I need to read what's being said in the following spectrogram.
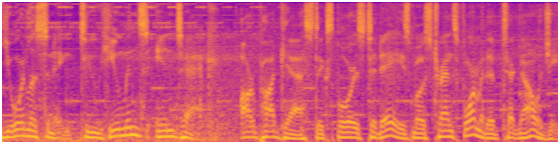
You're listening to Humans in Tech. Our podcast explores today's most transformative technology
